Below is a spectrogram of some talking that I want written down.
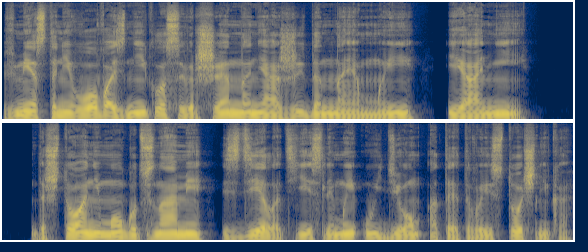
Вместо него возникло совершенно неожиданное «мы» и «они». Да что они могут с нами сделать, если мы уйдем от этого источника?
